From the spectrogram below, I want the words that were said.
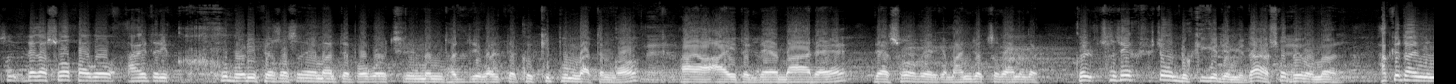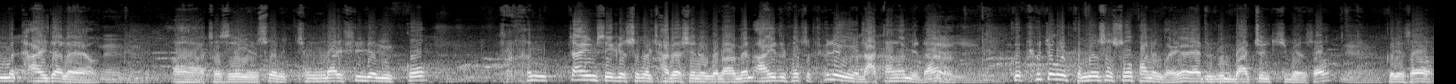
수- 내가 수업하고 아이들이 크 몰입해서 선생님한테 보고 질문 던지고 할 때 그 기쁨 같은 거, 네. 아, 아이들이 내 말에, 내 수업에 이렇게 만족스러워 하는 걸, 그걸 선생님 표정을 느끼게 됩니다. 수업해 보면. 학교 다니면 다 알잖아요. 네, 네. 아, 저 선생님 수업이 정말 실력 있고, 참 짜임새 있게 수업을 잘하시는구나 하면 아이들 벌써 표정이 나타납니다. 예, 예. 그 표정을 보면서 수업하는 거예요. 애들 눈 맞추시면서. 네. 그래서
